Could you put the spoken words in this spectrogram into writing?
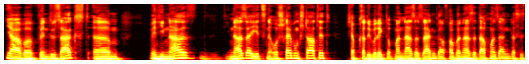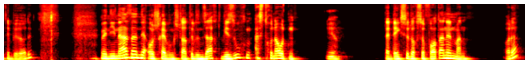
Ja, aber wenn du sagst, ähm, wenn die, NASA, die NASA jetzt eine Ausschreibung startet, ich habe gerade überlegt, ob man NASA sagen darf, aber NASA darf man sagen, das ist eine Behörde. Wenn die NASA eine Ausschreibung startet und sagt, wir suchen Astronauten, ja. dann denkst du doch sofort an einen Mann, oder?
